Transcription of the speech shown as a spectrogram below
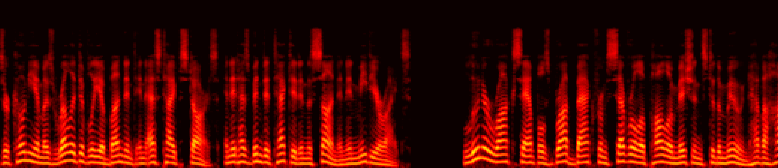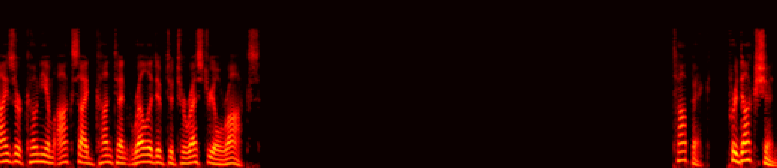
Zirconium is relatively abundant in S-type stars, and it has been detected in the Sun and in meteorites. Lunar rock samples brought back from several Apollo missions to the Moon have a high zirconium oxide content relative to terrestrial rocks. Production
